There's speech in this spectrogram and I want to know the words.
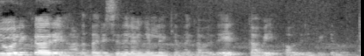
ജോലിക്കാരെയാണ് തരിശുനിലങ്ങളിലേക്ക് എന്ന കവിതയിൽ കവി അവതരിപ്പിക്കുന്നത്.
